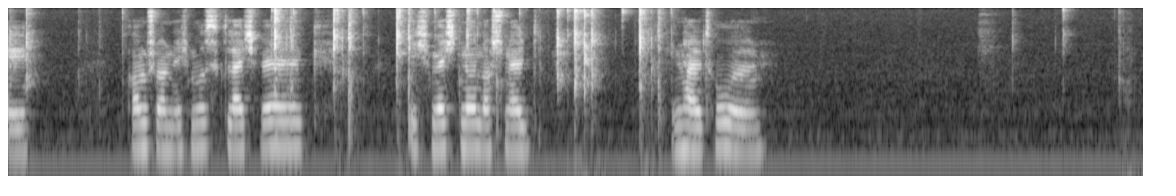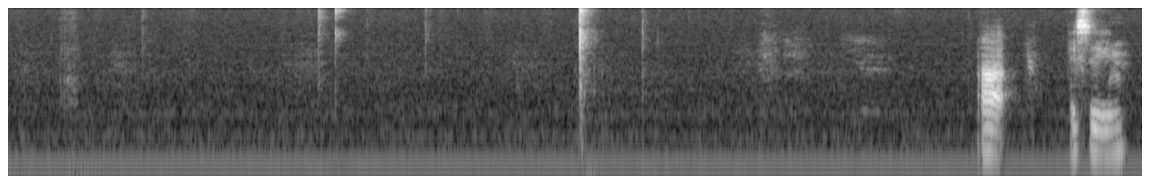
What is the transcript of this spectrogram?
Ey. Schon, ich muss gleich weg. Ich möchte nur noch schnell ihn halt holen. Ah, ich sehe ihn.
